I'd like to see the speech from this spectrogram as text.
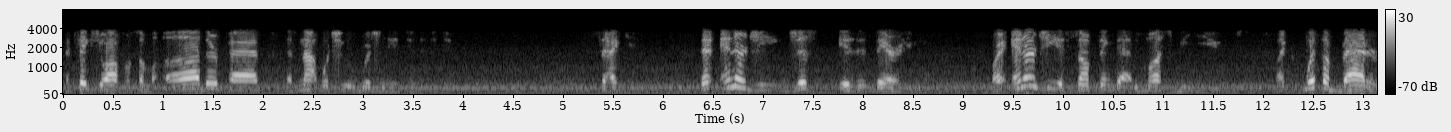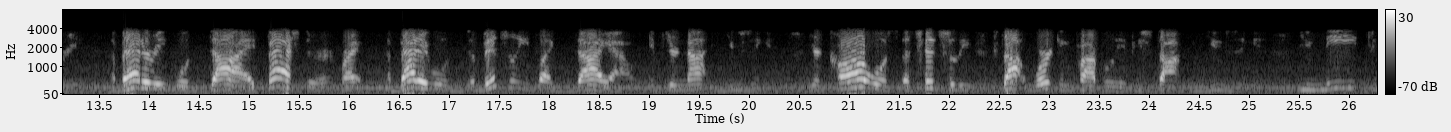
that takes you off on some other path that's not what you originally intended to do. Second, that energy just isn't there anymore. Right? Energy is something that must be used. Like with a battery, a battery will die faster, right? A battery will eventually like die out if you're not using it. Your car will essentially stop working properly if you stop using it. You need to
